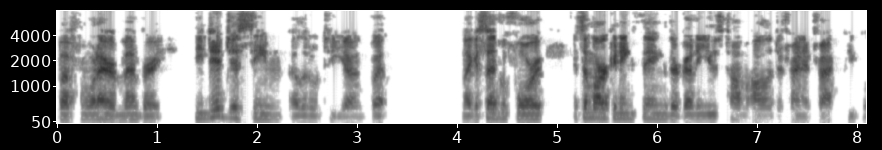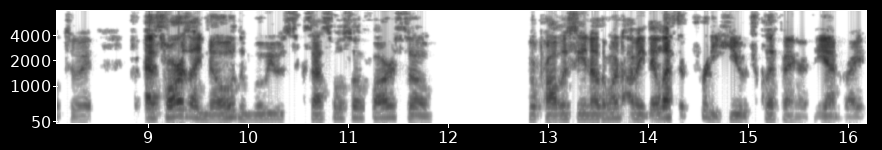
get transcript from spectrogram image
But from what I remember, he did just seem a little too young. But like I said before, it's a marketing thing. They're going to use Tom Holland to try and attract people to it. As far as I know, the movie was successful so far, so we'll probably see another one. I mean, they left a pretty huge cliffhanger at the end, right?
